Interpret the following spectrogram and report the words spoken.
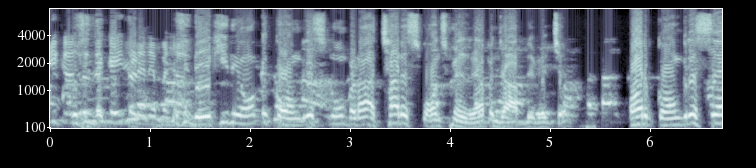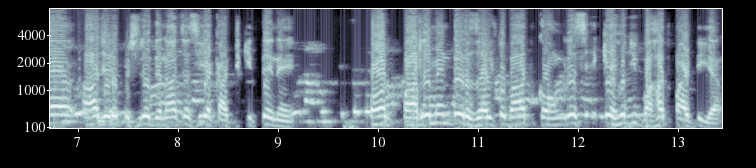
ਕਿ ਕਾਂਗਰਸ ਦੇ ਕਈ ਧੜੇ ਨੇ ਤੁਸੀਂ ਪੰਜਾਬ ਦੇਖ ਹੀ ਰਹੇ ਹੋ ਕਿ ਕਾਂਗਰਸ ਨੂੰ ਬੜਾ ਅੱਛਾ ਰਿਸਪੌਂਸ ਮਿਲ ਰਿਹਾ ਪੰਜਾਬ ਦੇ ਵਿੱਚ। ਔਰ ਕਾਂਗਰਸ ਆ ਜਿਹੜੇ ਪਿਛਲੇ ਦਿਨਾਂ 'ਚ ਅਸੀਂ ਇਕੱਠ ਕੀਤੇ ਨੇ ਔਰ ਪਾਰਲੀਮੈਂਟ ਦੇ ਰਿਜ਼ਲਟ ਤੋਂ ਬਾਅਦ ਕਾਂਗਰਸ ਇੱਕ ਇਹੋ ਜੀ ਵਾਹਤ ਪਾਰਟੀ ਆ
